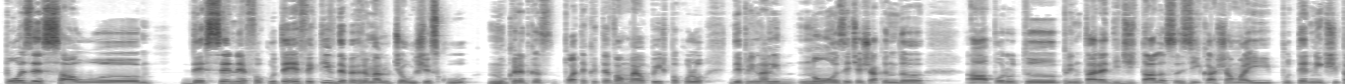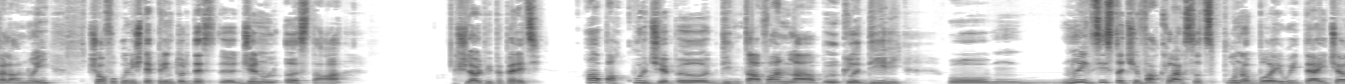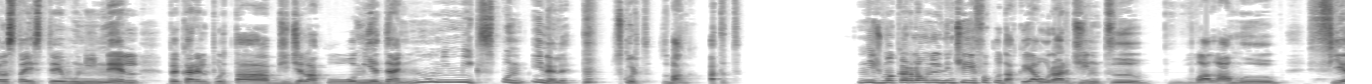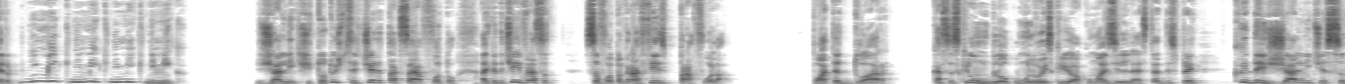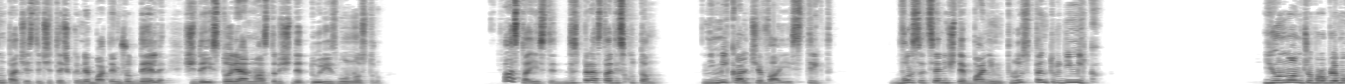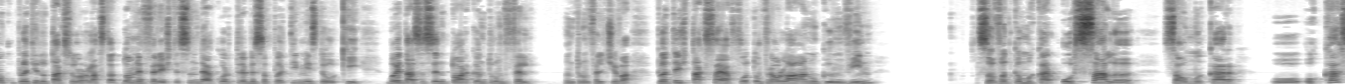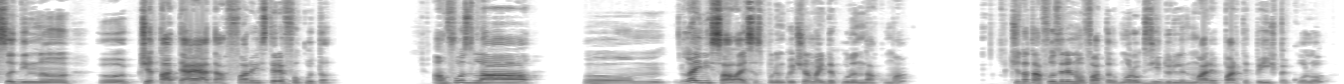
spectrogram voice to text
poze sau uh, desene făcute efectiv de pe vremea lui Ceaușescu. Nu cred că, poate câteva mai au pe aici pe acolo de prin anii 90, așa când uh, a apărut uh, printarea digitală, să zic așa, mai puternic și pe la noi și au făcut niște printuri de uh, genul ăsta și le-au lipit pe pereți. Apa curge din tavan la clădiri, nu există ceva clar să-ți spună, băi, uite, aici ăsta este un inel pe care îl purta Gigela cu o mie de ani. Nu nimic, spun inele. Pff, scurt, zbang, atât. Nici măcar la unele din ce e făcut, dacă e aur, argint, valam, fier, nimic, nimic, nimic, nimic. Jalic. Și totuși se cere taxa aia foto. Adică de ce îi vrea să, să fotografiezi praful ăla? Poate doar ca să scriu un blog cum îl voi scrie eu acum zilele astea despre cât de jalnice sunt aceste cetăți când ne batem joc de ele și de istoria noastră și de turismul nostru. Asta este, despre asta discutăm. Nimic altceva, e strict. Vor să-ți ia niște bani în plus pentru nimic. Eu nu am nicio problemă cu plătitul taxelor la stat. Doamne ferește, sunt de acord, trebuie să plătim, este ok. Băi, dar să se întoarcă într-un fel, într-un fel ceva. Plătești taxa aia foto, vreau la anul când vin să văd că măcar o sală sau măcar o, o casă din uh, Uh, cetatea aia de afară este refăcută. Am fost la um, la Inisala, hai să spunem, că e cel mai de curând acum. Cetatea a fost renovată, mă rog, zidurile în mare parte pe aici, pe acolo,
